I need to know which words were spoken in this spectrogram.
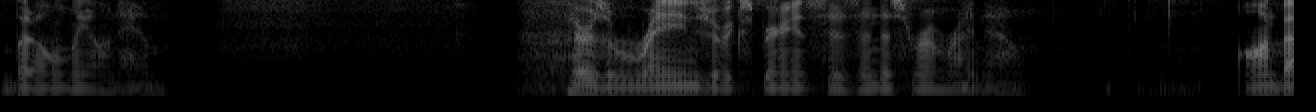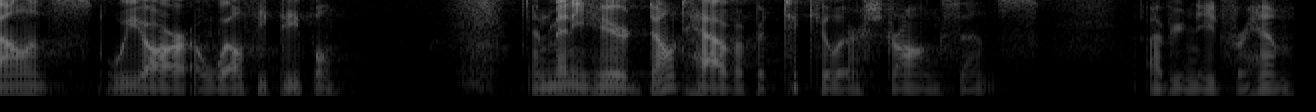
but only on him. There's a range of experiences in this room right now. On balance, we are a wealthy people, and many here don't have a particular strong sense of your need for Him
